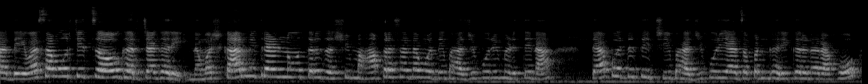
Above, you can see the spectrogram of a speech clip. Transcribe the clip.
आता देवासमोरची चव घरच्या घरी. नमस्कार मित्रांनो तर जशी महाप्रसादामध्ये भाजीपुरी मिळते ना त्या पद्धतीची भाजीपुरी आज आपण घरी करणार आहोत.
